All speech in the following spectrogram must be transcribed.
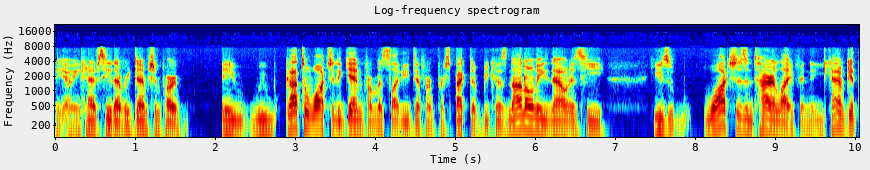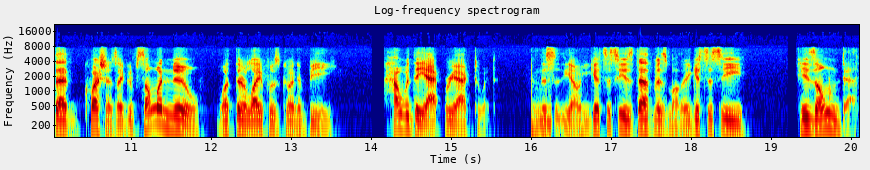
Yeah, you kind of see that redemption part. And he, we got to watch it again from a slightly different perspective because not only now is he he's watched his entire life, and you kind of get that question. It's like if someone knew what their life was going to be, how would they act, react to it? And this is, you know, he gets to see his death of his mother. He gets to see his own death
